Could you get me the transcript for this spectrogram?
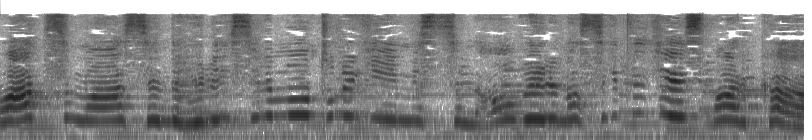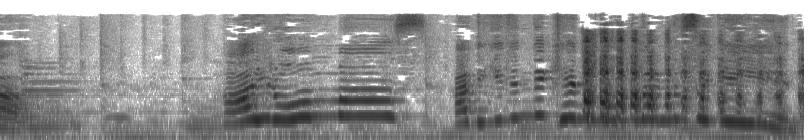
Fatma sen de Hulusi'nin montunu giymişsin. Aa böyle nasıl gideceğiz parka? Hayır olmaz. Hadi gidin de kendi montlarınızı giyin.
